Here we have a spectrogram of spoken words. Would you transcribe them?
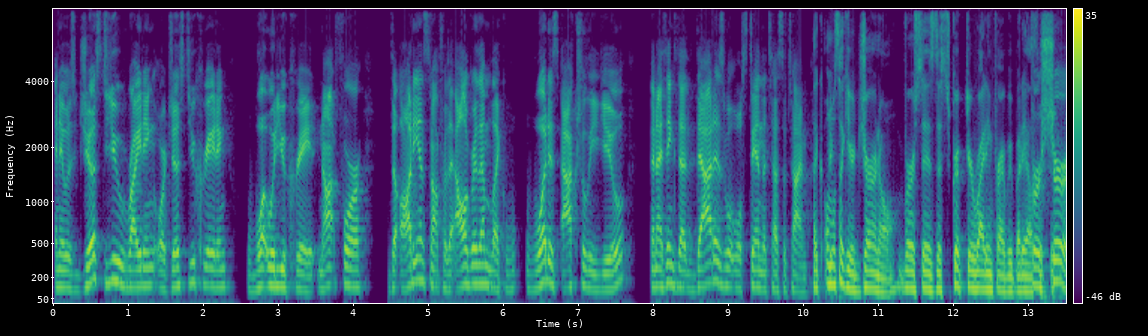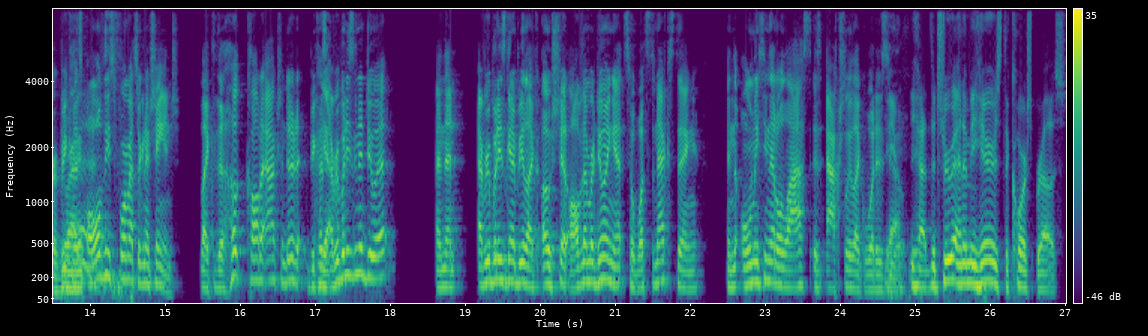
and it was just you writing or just you creating, what would you create? Not for the audience, not for the algorithm, like what is actually you? And I think that that is what will stand the test of time. Like almost like your journal versus the script you're writing for everybody else. For to see, sure, because right? all of these formats are going to change. Like the hook call to action did it because Yeah. everybody's going to do it, and then everybody's going to be like, "Oh shit, all of them are doing it. So what's the next thing?" And the only thing that'll last is actually like what is Yeah. you. Yeah, the true enemy here is the course bros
